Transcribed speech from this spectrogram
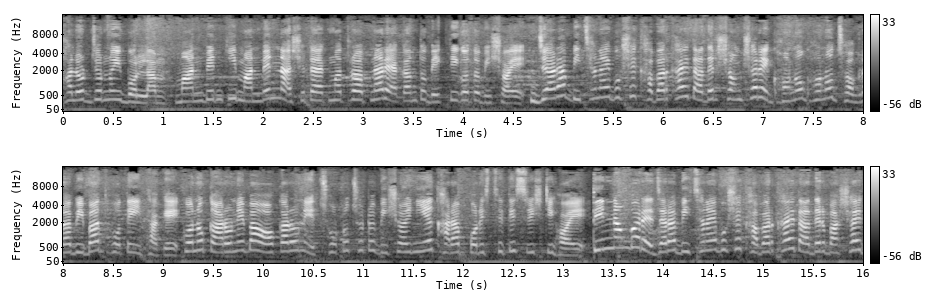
ভালোর জন্যই বললাম। মানবেন কি মানবেন না সেটা একমাত্র আপনার একান্ত ব্যক্তিগত বিষয়। যারা বিছানায় বসে খাবার খায়, তাদের সংসারে ঘন ঘন ঝগড়া বিবাদ হতেই থাকে। কোনো কারণে বা অকারণে ছোট ছোট বিষয় নিয়ে খারাপ পরিস্থিতি সৃষ্টি হয়। তিন নম্বরে, যারা বিছানায় বসে খাবার খায়, তাদের বাসায়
